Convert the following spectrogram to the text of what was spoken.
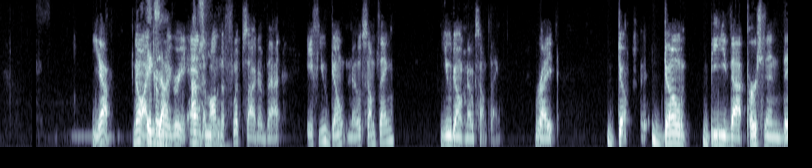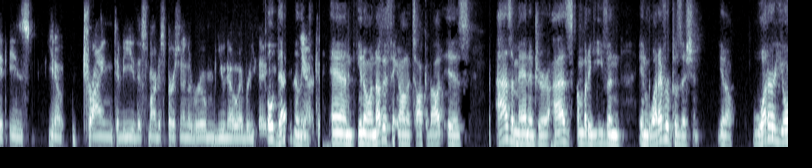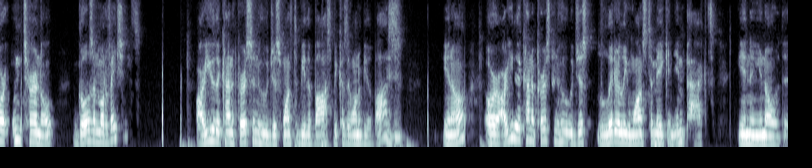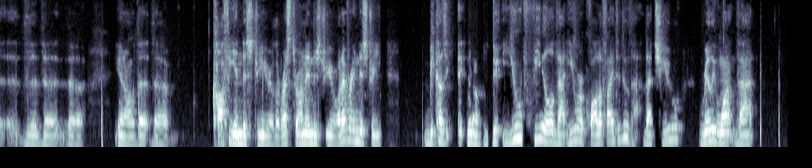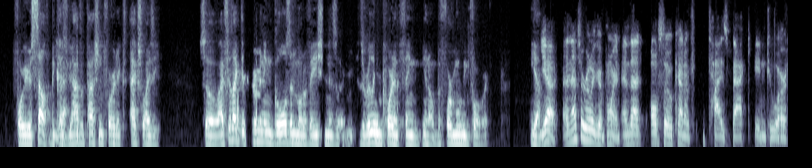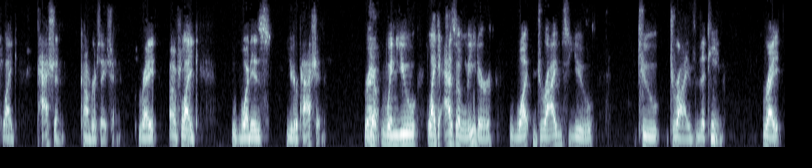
Yeah. No, I exactly. totally agree. And Absolutely. on the flip side of that, if you don't know something, you don't know something, right? Don't don't be that person that is you know trying to be the smartest person in the room. You know everything. Oh, definitely. You know, and you know another thing I want to talk about is as a manager, as somebody even in whatever position, you know, what are your internal goals and motivations? Are you the kind of person who just wants to be the boss because they want to be the boss? Mm-hmm. You know, or are you the kind of person who just literally wants to make an impact in you know the the the, the you know the the coffee industry or the restaurant industry or whatever industry? Because you know you feel that you are qualified to do that that you really want that for yourself because yeah. you have a passion for it xyz so i feel like determining goals and motivation is a, is a really important thing you know before moving forward yeah. Yeah. And that's a really good point. And that also kind of ties back into our like passion conversation, right? Of like, what is your passion? right? Yeah. When you like as a leader, what drives you to drive the team, right?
